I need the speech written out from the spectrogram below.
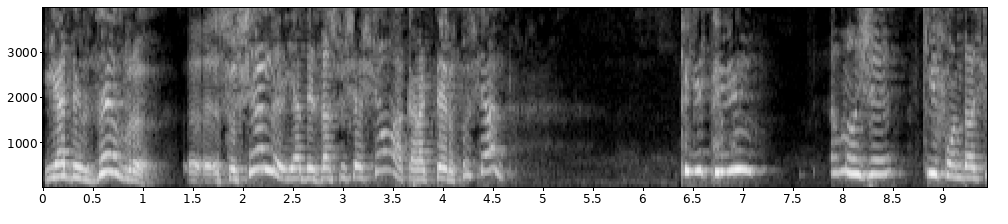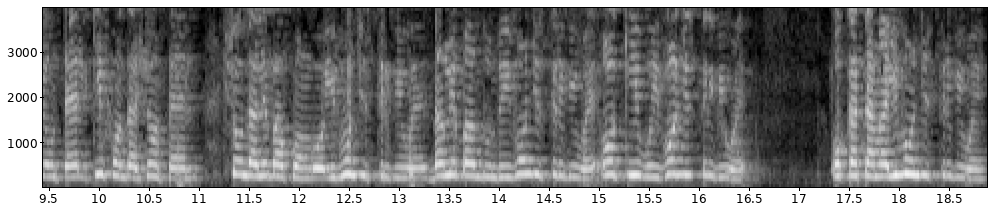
Il y a des œuvres euh, sociales, il y a des associations à caractère social qui distribuent à manger. Qui fondation telle, qui fondation telle. Ils sont dans les bas Congo, ils vont distribuer. Dans les Bandundu, ils vont distribuer. Au Kivu, ils vont distribuer. Au Katanga, ils vont distribuer.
